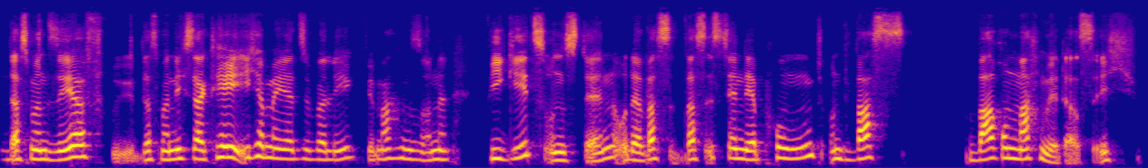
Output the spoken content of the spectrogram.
dass man sehr früh, dass man nicht sagt, hey, ich habe mir jetzt überlegt, wir machen, sondern wie geht es uns denn? Oder was, was ist denn der Punkt und was, warum machen wir das? Ich,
